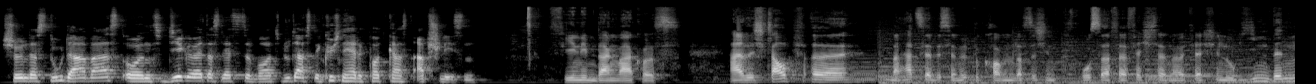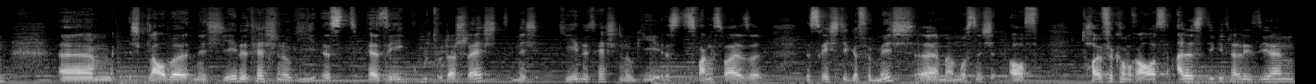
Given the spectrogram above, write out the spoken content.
schön, dass du da warst und dir gehört das letzte Wort. Du darfst den Küchenherde Podcast abschließen. Vielen lieben Dank, Markus. Also ich glaube, äh, man hat es ja ein bisschen mitbekommen, dass ich ein großer Verfechter neuer Technologien bin. Ähm, ich glaube, nicht jede Technologie ist per se gut oder schlecht. Nicht jede Technologie ist zwangsweise das Richtige für mich. Äh, man muss nicht auf Teufel komm raus alles digitalisieren.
